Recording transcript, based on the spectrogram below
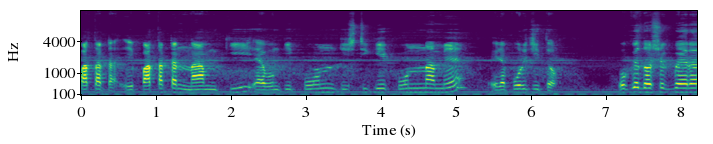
পাতাটা, এই পাতাটার নাম কি এবং কি কোন ডিস্ট্রিক্টে কোন নামে এটা পরিচিত? ওকে দর্শক ভাইয়েরা,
